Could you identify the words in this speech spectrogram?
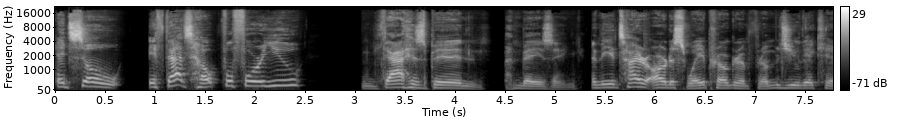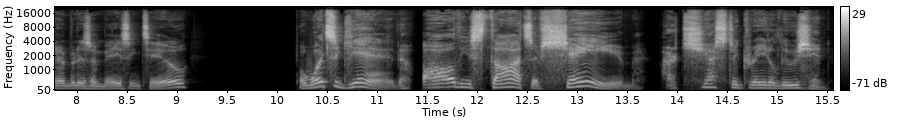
And so, if that's helpful for you, that has been amazing. And the entire Artist Way program from Julia Cameron is amazing too. But once again, all these thoughts of shame are just a great illusion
